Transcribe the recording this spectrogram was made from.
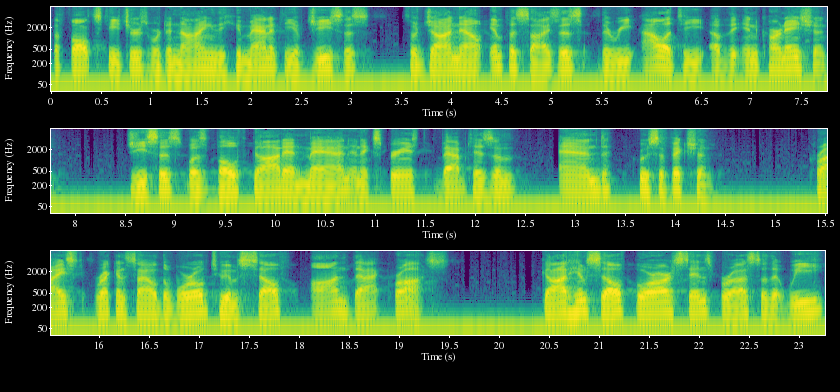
The false teachers were denying the humanity of Jesus, so John now emphasizes the reality of the incarnation. Jesus was both God and man and experienced baptism and crucifixion. Christ reconciled the world to himself on that cross. God himself bore our sins for us so that we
